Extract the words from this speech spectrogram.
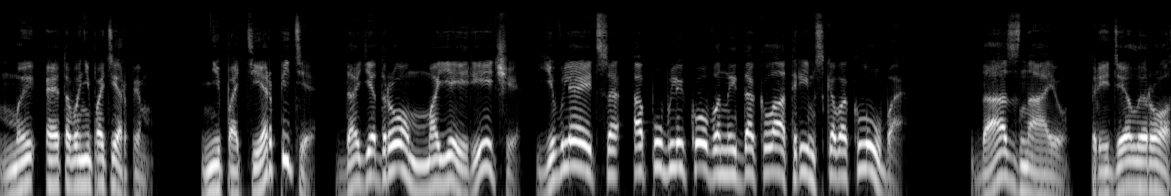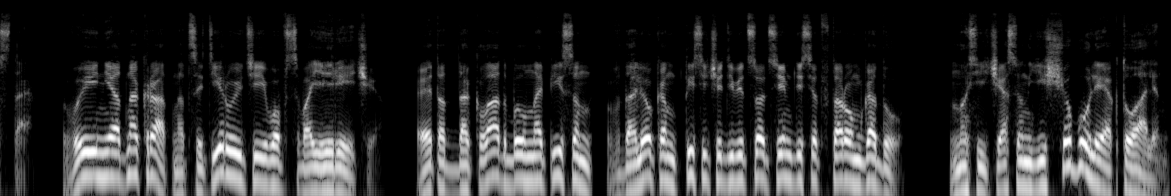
Мы этого не потерпим». «Не потерпите?» Да ядром моей речи является опубликованный доклад Римского клуба. Да, знаю, пределы роста. Вы неоднократно цитируете его в своей речи. Этот доклад был написан в далеком 1972 году. Но сейчас он еще более актуален.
